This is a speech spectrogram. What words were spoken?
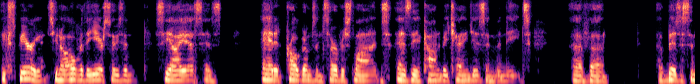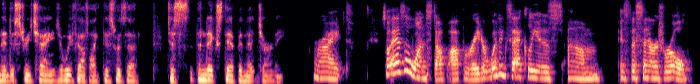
experience. You know, over the years, Susan, CIS has added programs and service lines as the economy changes and the needs of, uh, of business and industry change. And we felt like this was a just the next step in that journey. Right. So, as a one-stop operator, what exactly is um, is the center's role?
